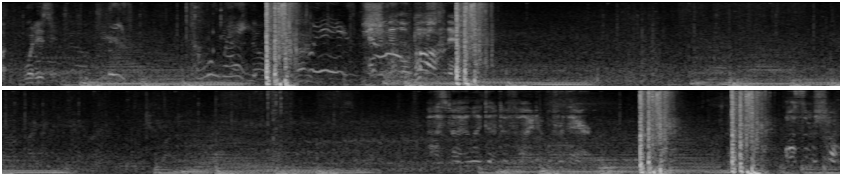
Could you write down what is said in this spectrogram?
What? What? What is it? Please, go away. Please. Enemy location there. Hostile identified over there. Awesome shot.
